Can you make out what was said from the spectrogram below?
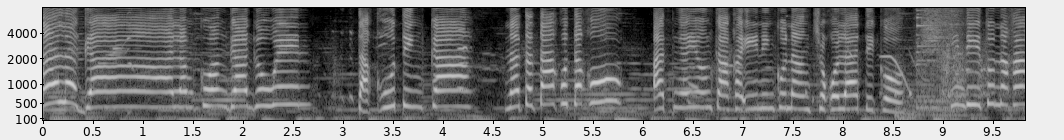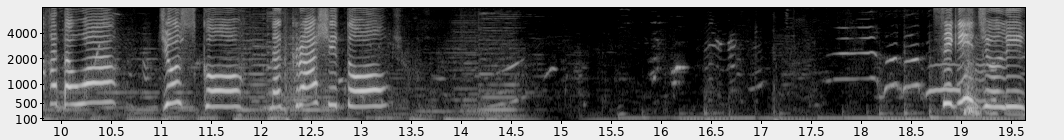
Alaga! Alam ko ang gagawin. Takutin ka. Natatakot ako. At ngayon kakainin ko na ang tsokolate ko. Hindi ito nakakatawa. Diyos ko, nag-crash ito. Sige, Julie.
